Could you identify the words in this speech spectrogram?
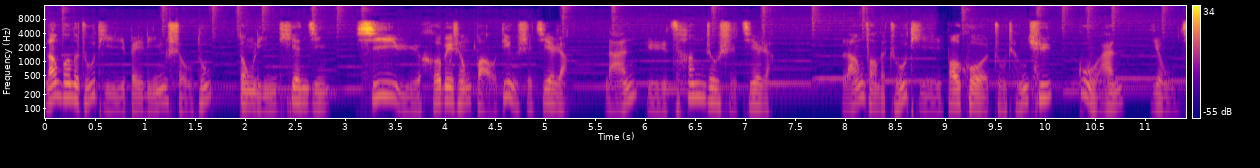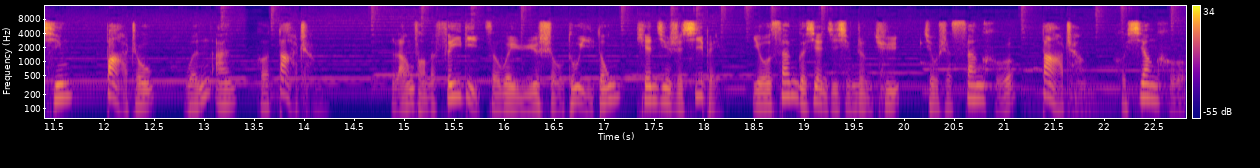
廊坊的主体北临首都，东临天津，西与河北省保定市接壤，南与沧州市接壤。廊坊的主体包括主城区固安、永清、霸州、文安和大城。廊坊的飞地则位于首都以东，天津市西北，有三个县级行政区，就是三河、大厂和香河。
